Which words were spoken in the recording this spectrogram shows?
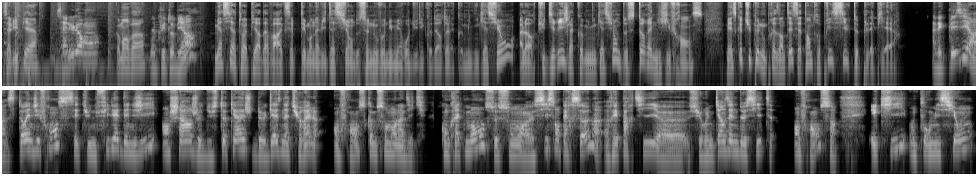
Salut Pierre, Salut Laurent, comment va? Bah, plutôt bien. Merci à toi Pierre d'avoir accepté mon invitation de ce nouveau numéro du décodeur de la communication. Alors tu diriges la communication de Storengy France, mais est-ce que tu peux nous présenter cette entreprise s'il te plaît Pierre? Avec plaisir. Storengy France, c'est une filiale d'Engie en charge du stockage de gaz naturel en France, comme son nom l'indique. Concrètement, ce sont euh, 600 personnes réparties euh, sur une quinzaine de sites en France et qui ont pour mission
